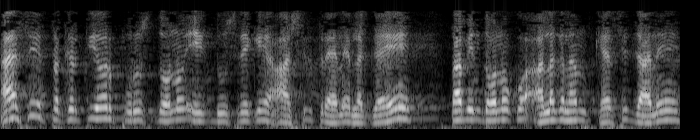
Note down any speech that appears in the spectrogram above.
ऐसे प्रकृति और पुरुष दोनों एक दूसरे के आश्रित रहने लग गए, तब इन दोनों को अलग अलग हम कैसे जाने?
